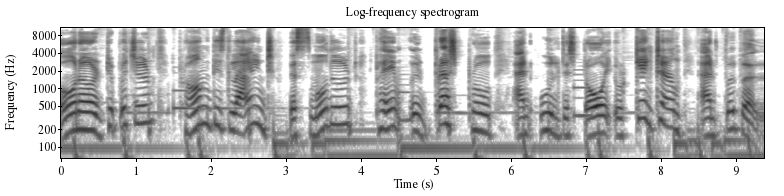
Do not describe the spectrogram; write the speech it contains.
Honor, temperature, from this land, the smothered flame will burst forth and will destroy your kingdom and people.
